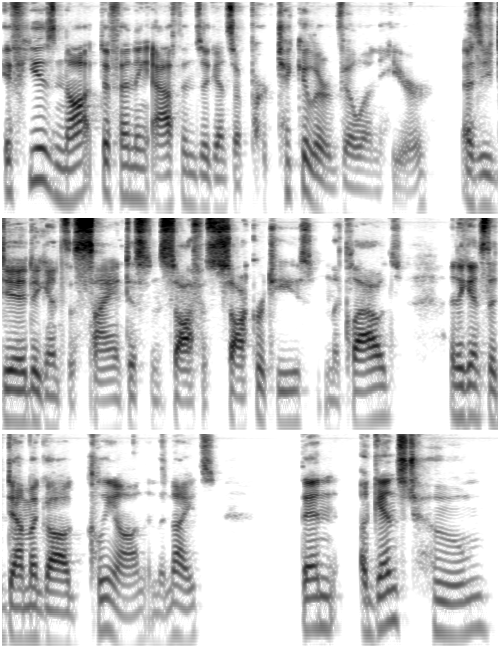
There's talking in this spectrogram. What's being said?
If he is not defending Athens against a particular villain here, as he did against the scientist and sophist Socrates in the clouds, and against the demagogue Cleon in the Knights, then against whom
